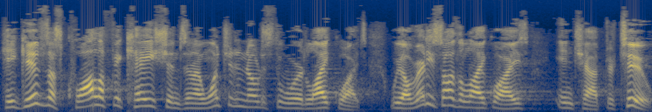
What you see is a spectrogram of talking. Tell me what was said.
He gives us qualifications, and I want you to notice the word likewise. We already saw the likewise in chapter 2.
